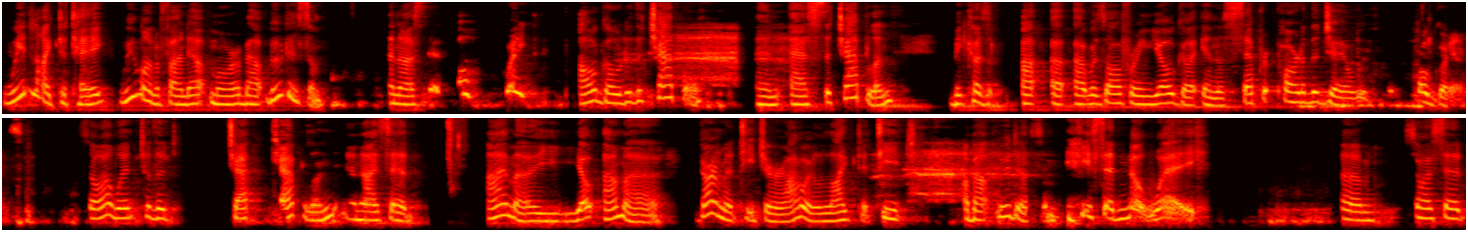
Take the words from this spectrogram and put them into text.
we'd like to take. We want to find out more about Buddhism." And I said, Oh, great. I'll go to the chapel and ask the chaplain because I, I, I was offering yoga in a separate part of the jail with programs. So I went to the cha- chaplain and I said, I'm a yo- I'm a Dharma teacher. I would like to teach about Buddhism. He said, No way. Um, so I said,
